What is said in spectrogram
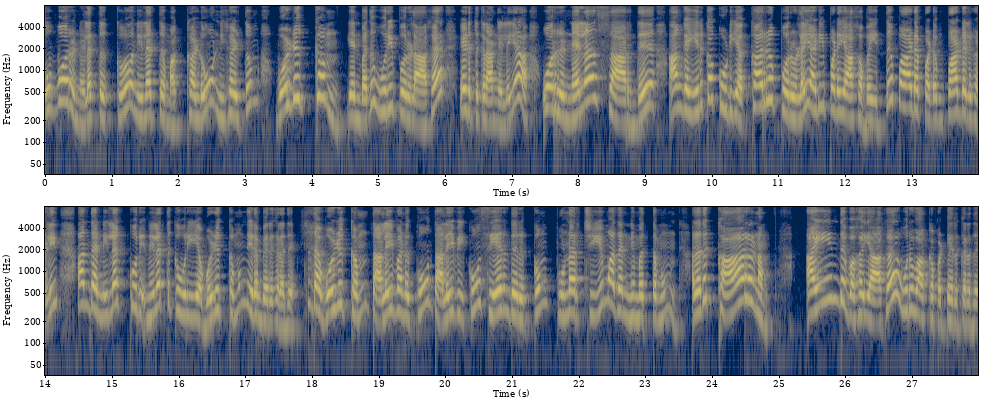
ஒவ்வொரு நிலத்துக்கும் நிலத்து மக்களும் நிகழ்த்தும் ஒழுக்கம் என்பது உரிப்பொருளாக எடுத்துக்கிறாங்க இல்லையா? ஒரு நிலம் சார்ந்து அங்கே இருக்கக்கூடிய கருப்பொருளை அடிப்படையாக வைத்து பாடப்படும் பாடல்களில் அந்த நிலக்குறி நிலத்துக்கு உரிய ஒழுக்கமும் இடம்பெறுகிறது. இந்த ஒழுக்கம் தலைவனுக்கும் தலைவிக்கும் சேர்ந்திருக்கும் புணர்ச்சியும் அதன் நிமித்தமும் அதாவது காரணம் ஐந்து வகையாக உருவாக்கப்பட்டு இருக்கிறது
